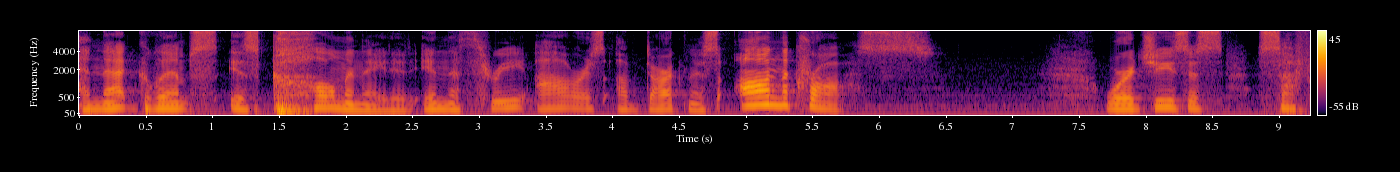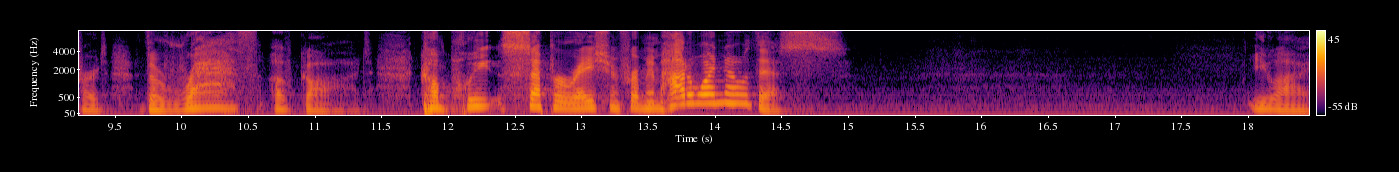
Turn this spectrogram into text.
And that glimpse is culminated in the three hours of darkness on the cross, where Jesus suffered the wrath of God, complete separation from Him. How do I know this? Eli,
